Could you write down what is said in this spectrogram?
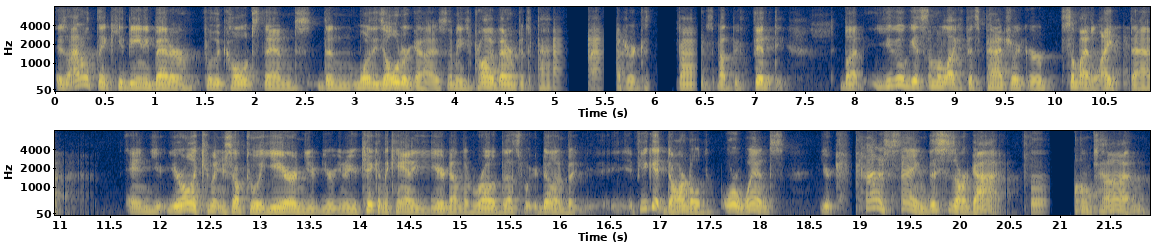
is I don't think he'd be any better for the Colts than than one of these older guys. I mean, he's probably better than Fitzpatrick because Fitzpatrick's about to be 50. But you go get someone like Fitzpatrick or somebody like that and you're only committing yourself to a year, and you're, you're you know you're kicking the can a year down the road. But that's what you're doing. But if you get Darnold or Wentz, you're kind of saying this is our guy for a long time,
